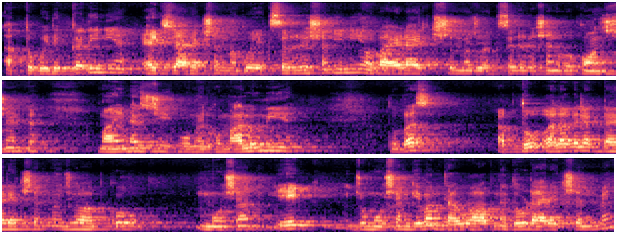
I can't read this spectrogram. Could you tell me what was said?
अब तो कोई दिक्कत ही नहीं है। एक्स डायरेक्शन में कोई एक्सेलरेशन ही नहीं है और वाई डायरेक्शन में जो एक्सेलरेशन वो कांस्टेंट है। माइनस जी वो मेरे को मालूम ही है। तो बस, अब दो अलग अलग डायरेक्शन में जो आपको मोशन एक जो मोशन गिवन था, वो आपने दो डायरेक्शन में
